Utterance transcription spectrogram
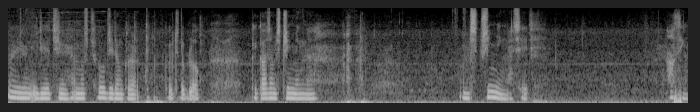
Oh, you an idiot, you. I must told you don't go, go to the block. Okay, guys, I'm streaming now. I'm streaming, I said. Nothing.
